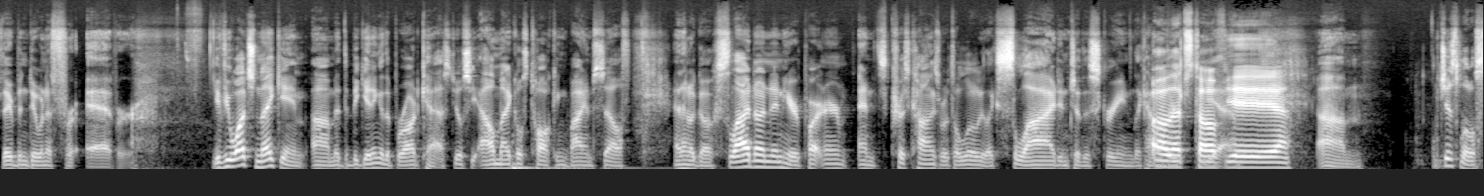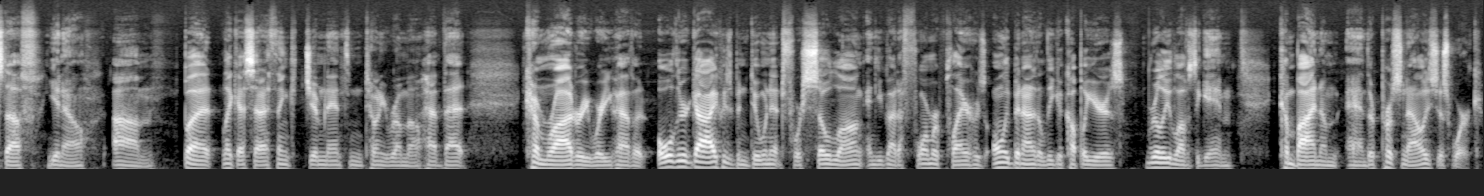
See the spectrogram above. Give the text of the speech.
They've been doing it forever. If you watch Night Game um, at the beginning of the broadcast, you'll see Al Michaels talking by himself, and then he'll go slide on in here, partner, and it's Cris Collinsworth will literally like slide into the screen, like how. Oh, that's tough. Yeah, yeah, yeah. Um, just little stuff, you know. Um, but like I said, I think Jim Nantz and Tony Romo have that camaraderie where you have an older guy who's been doing it for so long, and you got a former player who's only been out of the league a couple years, really loves the game. Combine them, and their personalities just work.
